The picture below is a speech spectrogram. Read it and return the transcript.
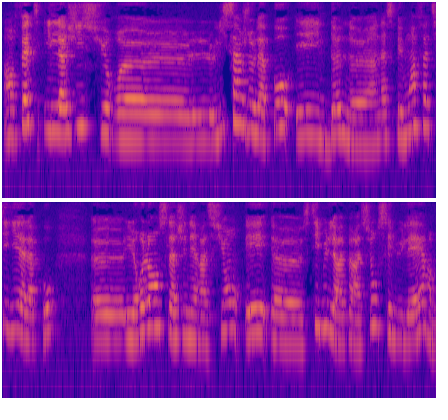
en fait, il agit sur le lissage de la peau et il donne un aspect moins fatigué à la peau. il relance la génération et stimule la réparation cellulaire.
